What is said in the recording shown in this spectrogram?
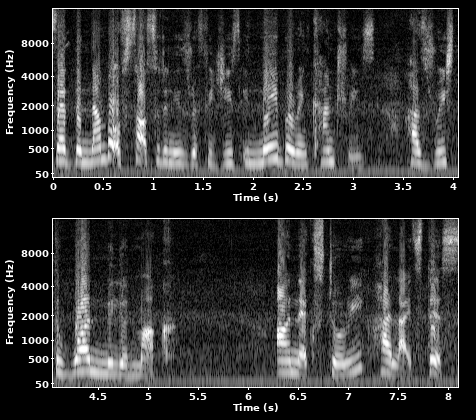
said the number of South Sudanese refugees in neighboring countries has reached the 1 million mark. Our next story highlights this.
